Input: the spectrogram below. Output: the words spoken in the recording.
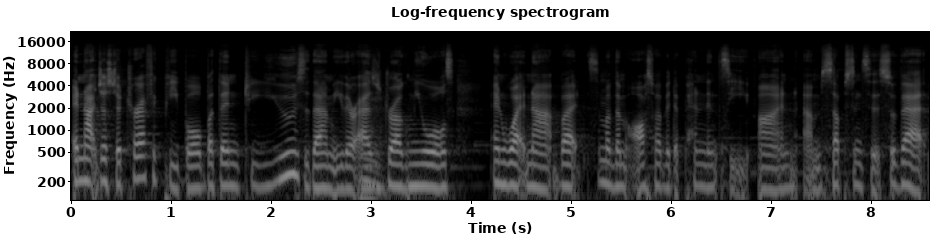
and not just to traffic people, but then to use them either as drug mules and whatnot. But some of them also have a dependency on um, substances, so that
